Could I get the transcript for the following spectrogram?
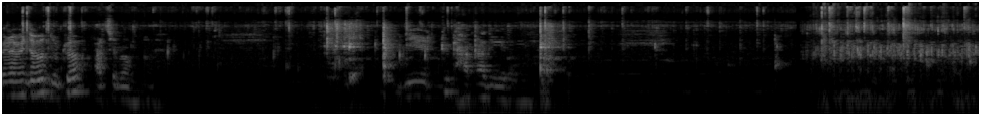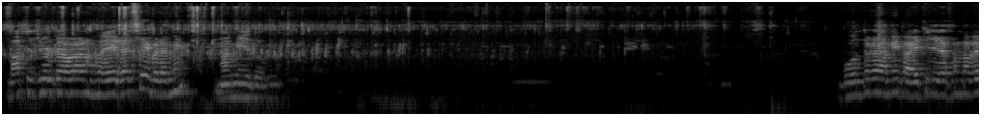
এবার আমি দেবো দুটো কাঁচা লঙ্কা। দিয়ে একটু ঢাকা দিয়ে দেবো। মাছের ঝোলটা আবার হয়ে গেছে, এবার আমি নামিয়ে দেবো। বন্ধুরা, আমি বাড়িতে যেরকমভাবে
